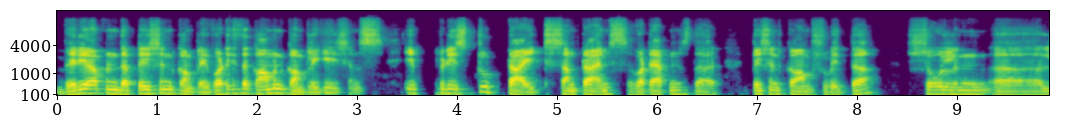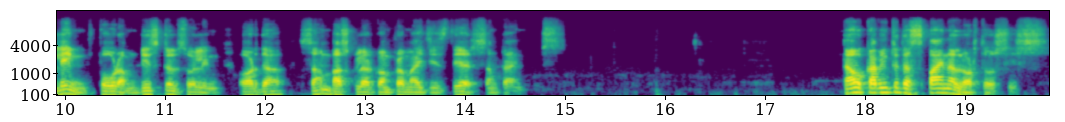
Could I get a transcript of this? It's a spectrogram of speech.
very often the patient complains. What is the common complications? If it is too tight, sometimes what happens, the patient comes with the swollen uh, limb, forearm, distal swelling, or the some vascular compromise is there sometimes. Now coming to the spinal orthosis,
